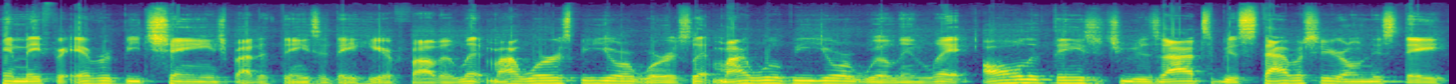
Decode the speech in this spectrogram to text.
and may forever be changed by the things that they hear, Father. Let my words be your words. Let my will be your will. And let all the things that you desire to be established here on this day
